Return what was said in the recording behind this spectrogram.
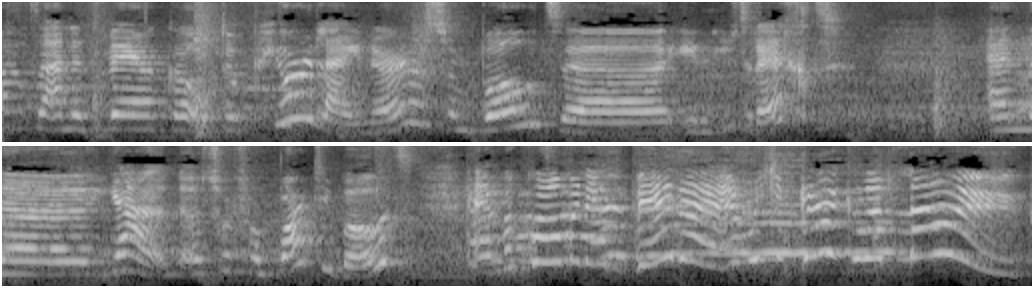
Vanavond aan het werken op de Pureliner. Dat is een boot eh, in Utrecht. En eh, ja, een, een soort van partyboot. En we komen net binnen. En moet je kijken, wat leuk!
